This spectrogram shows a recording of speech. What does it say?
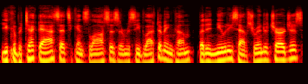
You can protect assets against losses and receive lifetime income, but annuities have surrender charges,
